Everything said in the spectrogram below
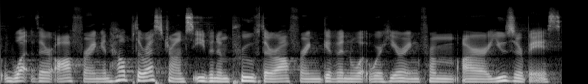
what they're offering, and help the restaurants even improve their offering given what we're hearing from our user base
